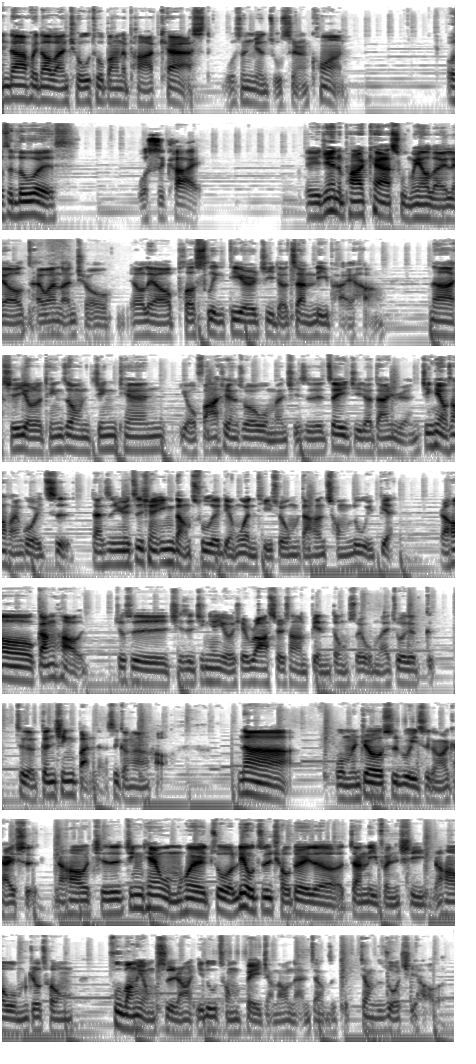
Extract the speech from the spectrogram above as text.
欢迎大家回到篮球乌托邦的 Podcast，我是你们的主持人 Quan，我是 Louis，我是 Kai。诶，今天的 Podcast 我们要来聊台湾篮球，聊聊 Plus League 第二季的战力排行。那其实有的听众今天有发现说，我们其实这一集的单元今天有上传过一次，但是因为之前音档出了一点问题，所以我们打算重录一遍。然后刚好就是其实今天有一些 Roster 上的变动，所以我们来做一个更这个更新版的，是刚刚好。那我们就事不宜迟，赶快开始。然后其实今天我们会做六支球队的战力分析，然后我们就从富邦勇士，然后一路从北讲到南，这样子这样子做起好了。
